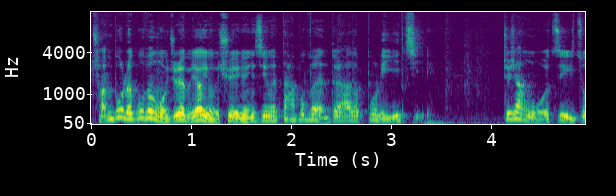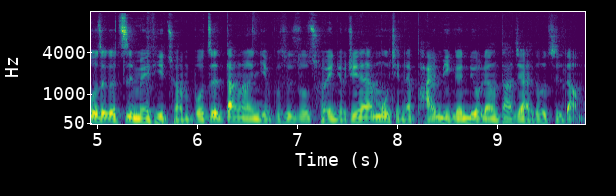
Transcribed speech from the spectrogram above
传播的部分，我觉得比较有趣的原因是因为大部分人对他都不理解。就像我自己做这个自媒体传播，这当然也不是说吹牛，现在目前的排名跟流量大家也都知道嘛。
